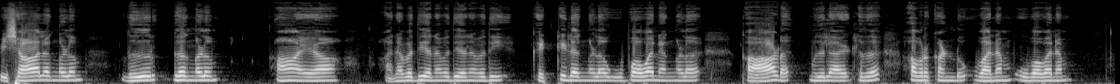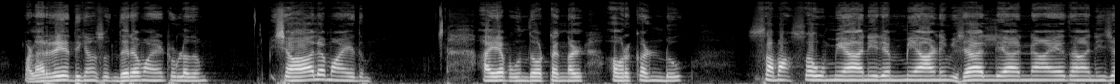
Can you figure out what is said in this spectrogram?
വിശാലങ്ങളും ദീർഘങ്ങളും ആയ അനവധി അനവധി അനവധി കെട്ടിടങ്ങൾ ഉപവനങ്ങൾ കാട് മുതലായിട്ടുള്ളത് അവർ കണ്ടു. വനം ഉപവനം വളരെയധികം സുന്ദരമായിട്ടുള്ളതും വിശാലമായതും ആയ പൂന്തോട്ടങ്ങൾ അവർ കണ്ടു. സമ സൗമ്യാനി രമ്യാണി വിശാല്യാനായതാനിജ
